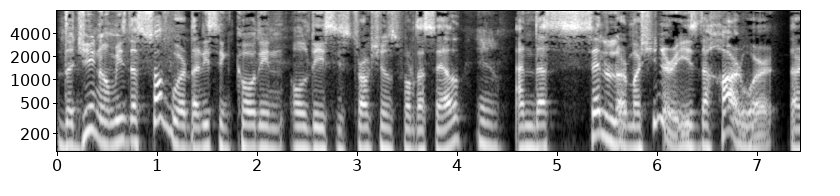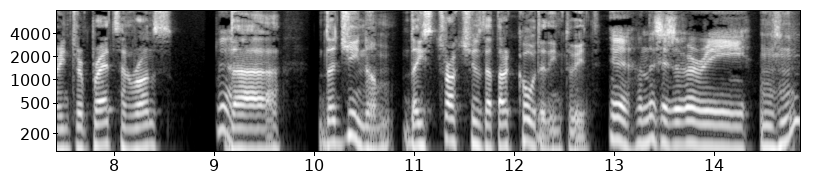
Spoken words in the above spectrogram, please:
The genome is the software that is encoding all these instructions for the cell, Yeah, and the cellular machinery is the hardware that interprets and runs yeah. the the genome, the instructions that are coded into it. Yeah, and this is a very hmm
